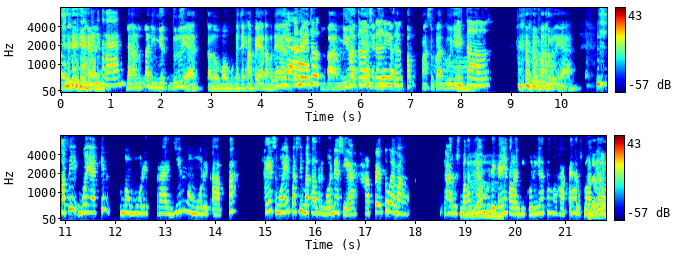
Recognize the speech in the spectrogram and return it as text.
kan, gitu kan. Jangan lupa di mute dulu ya kalau mau ngecek HP ya takutnya. Iya. Aduh itu lupa mute fatal ya, sekali itu. TikTok masuk lagunya. Vital. Malu ya. Tapi gue yakin mau murid rajin, mau murid apa, kayak semuanya pasti bakal tergoda sih ya. HP tuh emang harus banget hmm. jauh deh kayaknya kalau lagi kuliah tuh HP harus banget Bener, jauh.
